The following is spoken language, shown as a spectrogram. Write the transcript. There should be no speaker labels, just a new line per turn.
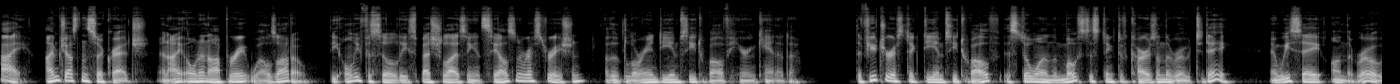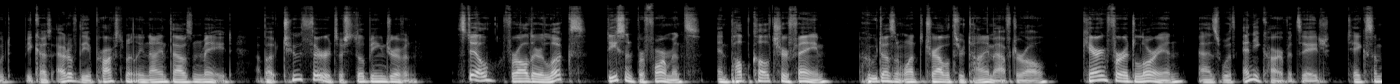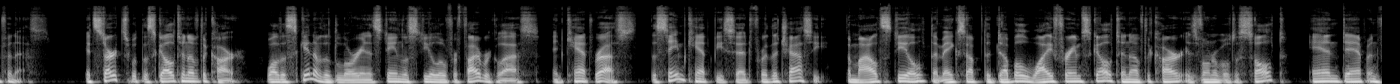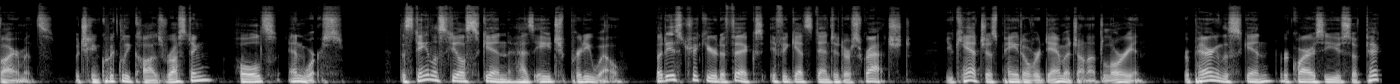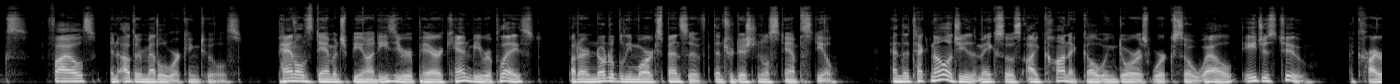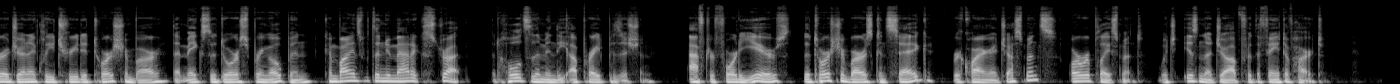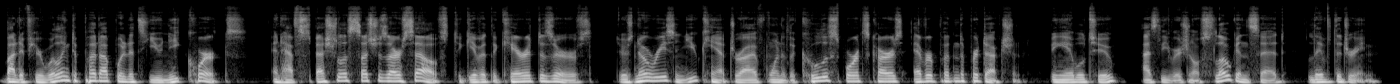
Hi, I'm Justin Sookraj, and I own and operate Wells Auto, the only facility specializing in sales and restoration of the DeLorean DMC 12 here in Canada. The futuristic DMC 12 is still one of the most distinctive cars on the road today, and we say on the road because out of the approximately 9,000 made, about two thirds are still being driven. Still, for all their looks, decent performance, and pulp culture fame, who doesn't want to travel through time after all? Caring for a DeLorean, as with any car of its age, takes some finesse. It starts with the skeleton of the car. While the skin of the DeLorean is stainless steel over fiberglass and can't rust, the same can't be said for the chassis. The mild steel that makes up the double Y frame skeleton of the car is vulnerable to salt and damp environments, which can quickly cause rusting, holes, and worse. The stainless steel skin has aged pretty well, but is trickier to fix if it gets dented or scratched. You can't just paint over damage on a DeLorean. Repairing the skin requires the use of picks, files, and other metalworking tools. Panels damaged beyond easy repair can be replaced, but are notably more expensive than traditional stamped steel. And the technology that makes those iconic gullwing doors work so well ages too. A cryogenically treated torsion bar that makes the door spring open combines with a pneumatic strut that holds them in the upright position. After 40 years, the torsion bars can sag, requiring adjustments or replacement, which isn't a job for the faint of heart. But if you're willing to put up with its unique quirks, and have specialists such as ourselves to give it the care it deserves, there's no reason you can't drive one of the coolest sports cars ever put into production, being able to, as the original slogan said, live the dream.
